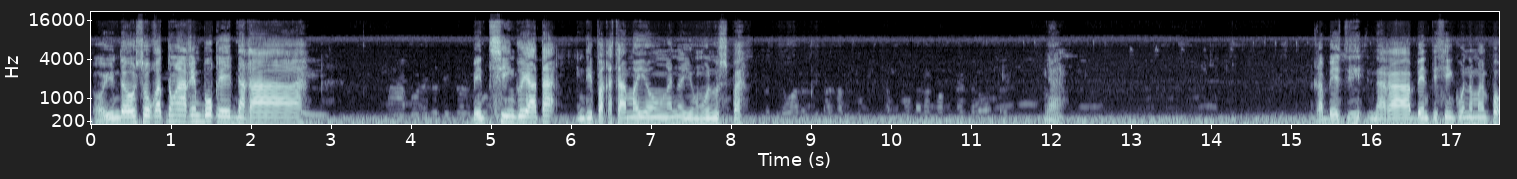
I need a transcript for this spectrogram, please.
O, yun daw sukat ng aking bukid, naka 25 yata. Hindi pa kasama yung ano, yung hunus pa. Yan. Naka, naka 25 naman po.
